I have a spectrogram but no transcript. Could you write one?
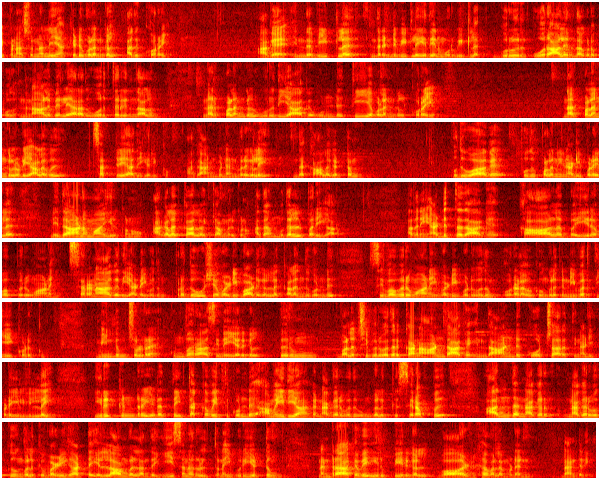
இப்போ நான் சொன்னேன் இல்லையா கெடுபலன்கள் அது குறையும். ஆக இந்த வீட்டில் இந்த ரெண்டு வீட்டில் ஏதேனும் ஒரு வீட்டில் குரு ஒரு ஆள் இருந்தால் கூட போதும். இந்த நாலு பேரில் யாராவது ஒருத்தர் இருந்தாலும் நற்பலன்கள் உறுதியாக உண்டு தீய பலன்கள் குறையும். நற்பலன்களுடைய அளவு சற்றே அதிகரிக்கும். ஆக அன்பு நண்பர்களே இந்த காலகட்டம் பொதுவாக பொது பலனின் அடிப்படையில் நிதானமாக இருக்கணும் அகலக்கால் வைக்காமல் இருக்கணும். அதான் முதல் பரிகாரம். அதனை அடுத்ததாக கால பைரவ பெருமானை சரணாகதி அடைவதும் பிரதோஷ வழிபாடுகளில் கலந்து கொண்டு சிவபெருமானை வழிபடுவதும் ஓரளவுக்கு உங்களுக்கு நிவர்த்தியை கொடுக்கும். மீண்டும் சொல்கிறேன் கும்பராசி நேயர்கள் பெரும் வளர்ச்சி பெறுவதற்கான ஆண்டாக இந்த ஆண்டு கோச்சாரத்தின் அடிப்படையில் இல்லை. இருக்கின்ற இடத்தை தக்க வைத்துக்கொண்டு அமைதியாக நகர்வது உங்களுக்கு சிறப்பு. அந்த நகர் நகர்வுக்கு உங்களுக்கு வழிகாட்ட எல்லாம் வல்ல அந்த ஈசனருள் துணை புரியட்டும். நன்றாகவே இருப்பீர்கள். வாழ்க வளமுடன். நன்றி.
